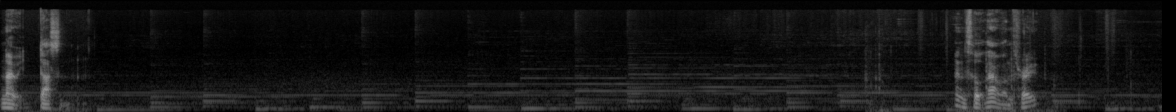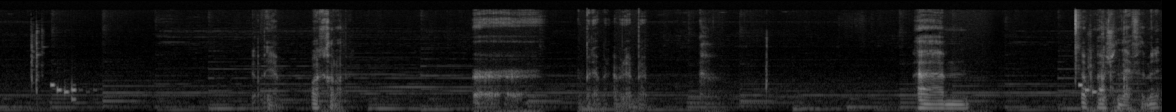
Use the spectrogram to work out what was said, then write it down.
No, it doesn't. I hadn't thought that one through. Yeah, why can't I? Um, stop motion there for the minute.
